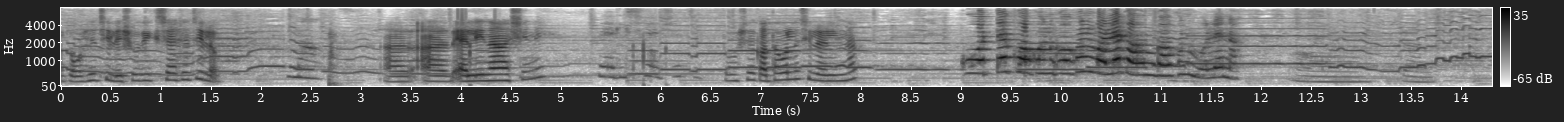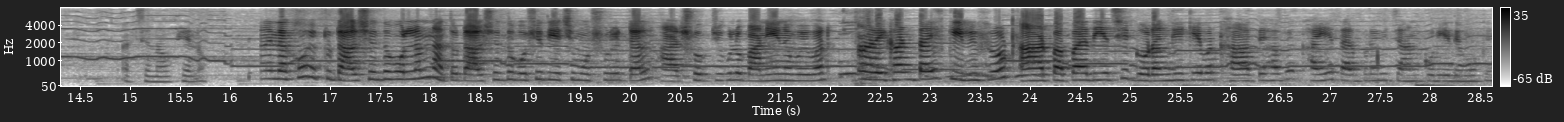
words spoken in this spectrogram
একা বসেছিলে? সুদীক্ষা এসেছিল? না। আর আর এলিনা আসেনি? তোমার সাথে কথা বলেছিল এলিনা? কোটা কখন কখন বলে কখন কখন বলে না। আচ্ছা নাও খেয়ে নাও। এখানে দেখো একটু ডাল সেদ্ধ বললাম না তো ডাল সেদ্ধ বসিয়ে দিয়েছি মসুরির ডাল আর সবজিগুলো বানিয়ে নেব এবার। আর এখানটায় কিবি ফ্রুট আর পাপায়া দিয়েছি গোরাঙ্গিকে এবার খাওয়াতে হবে খাইয়ে তারপরে আমি চান করিয়ে দেবো ওকে।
